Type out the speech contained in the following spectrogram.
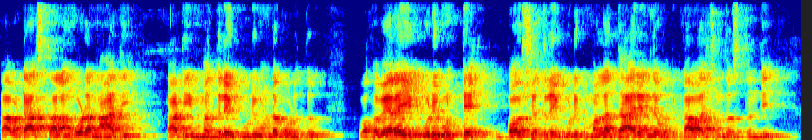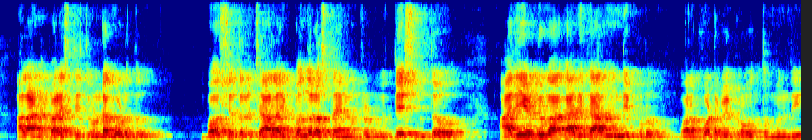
కాబట్టి ఆ స్థలం కూడా నాది. కాబట్టి ఈ మధ్యలో ఈ గుడి ఉండకూడదు. ఒకవేళ ఈ గుడి ఉంటే భవిష్యత్తులో ఈ గుడికి మళ్ళీ దారి అనేది ఒకటి కావాల్సింది వస్తుంది. అలాంటి పరిస్థితి ఉండకూడదు. భవిష్యత్తులో చాలా ఇబ్బందులు వస్తాయన్నటువంటి ఉద్దేశంతో అది ఎటుగాక అధికారం ఉంది ఇప్పుడు. వాళ్ళ కూటమి ప్రభుత్వం ఉంది.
